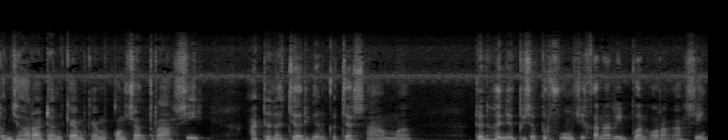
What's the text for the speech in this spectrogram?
penjara dan kem-kem konsentrasi adalah jaringan kerjasama dan hanya bisa berfungsi karena ribuan orang asing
